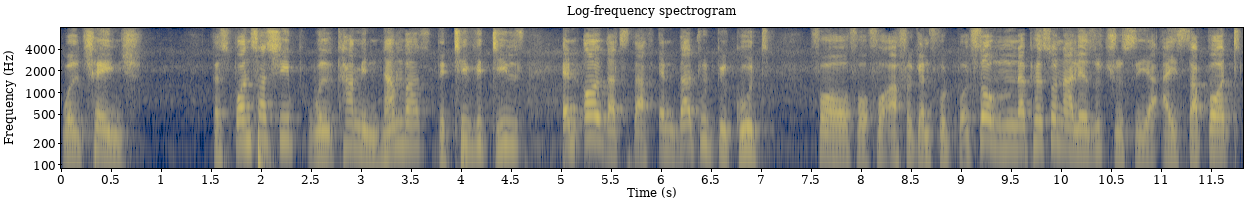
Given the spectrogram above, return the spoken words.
will change. The sponsorship will come in numbers the tv deals and all that stuff. And that would be good for for for african football. So mna personally as ujusia i support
